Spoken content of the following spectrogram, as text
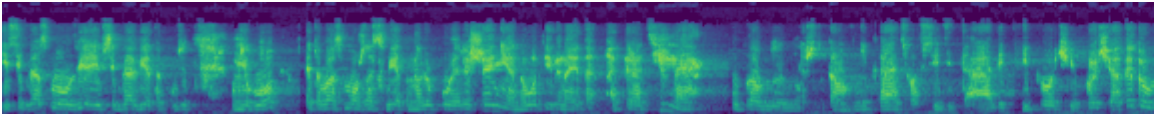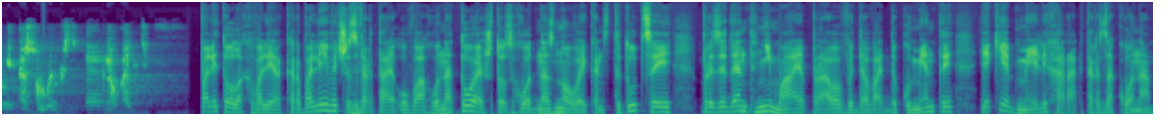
и всегда слово «вера» и всегда вето будет у него. Это возможность вето на любое решение, но вот именно это оперативное управление, что там вникать во все детали и прочее, прочее. От этого, мне кажется, он будет постепенно уходить палітолог валер карбалевич звяртае увагу на тое што згодна з новай канстытуцыяй прэзідэнт не мае права выдаваць дакументы якія б мелі характар закона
